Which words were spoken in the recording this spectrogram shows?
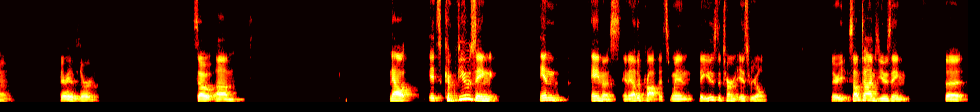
um. Very observant. So, um. Now, it's confusing in Amos and other prophets when they use the term Israel. They're sometimes using the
